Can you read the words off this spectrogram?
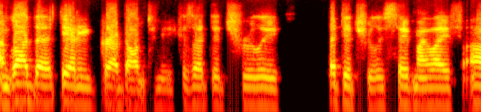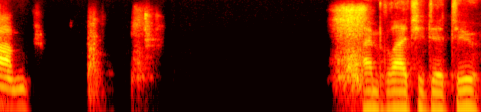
I'm glad that Danny grabbed onto me because that did truly that did truly save my life. Um, I'm glad she did too.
